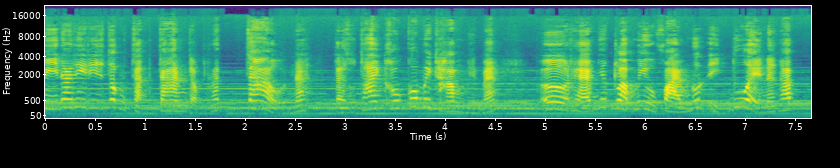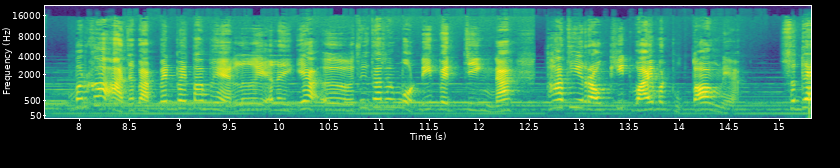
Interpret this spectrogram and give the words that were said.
มีหน้าที่ที่จะต้องจัดการกับพระเจ้านะ แต่สุดท้ายเขาก็ไม่ทำเห็นไหมเออ แถมยังกลับมาอยู่ฝ่ายมนุษย์อีกด้วยนะครับมันก็อาจจะแบบเป็นไปตามแผนเลยอะไรอย่างเงี้ยเออซึ่งถ้าทั้งหมดนี้เป็นจริงนะ ถ้าที่เราคิดไว้มันถูกต้องเนี่ย แสด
